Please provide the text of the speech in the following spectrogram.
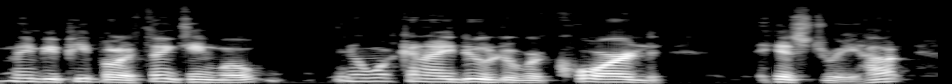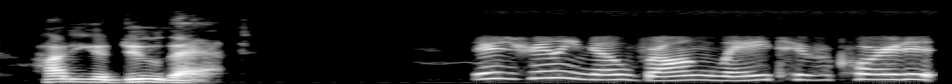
maybe people are thinking? Well, you know, what can I do to record history? How how do you do that? There's really no wrong way to record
